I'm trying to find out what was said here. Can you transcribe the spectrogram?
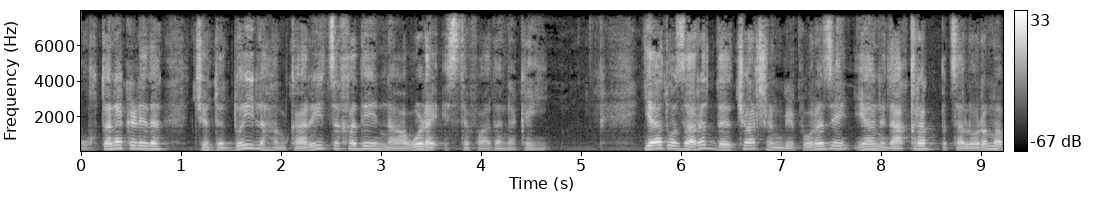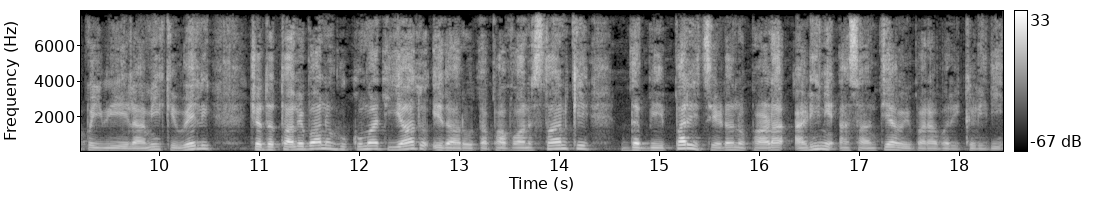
غوښتنه کړې ده چې د دوی له همکارۍ څخه دې ناوړه استفاده نه کوي یاد وزارت د چهارشنبې په ورځ یعنې د عقرب په څلورمه په یوې اعلامیې کې ویلي چې د طالبانو حکومت یادو ادارو ته په افغانستان کې د بې پرې څېړنو په اړه اړینې اسانتیاوې برابرې کړې دي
